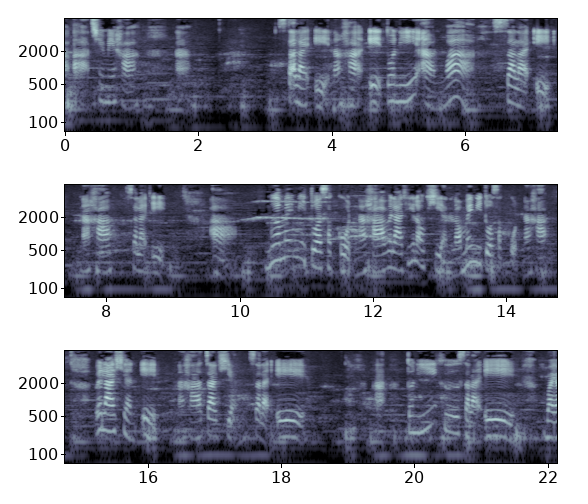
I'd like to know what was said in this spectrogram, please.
ระอะใช่ไหมคะอะ สระเอะนะคะ เอะตัวนี้อ่านว่าสระเอะนะคะสระเอะเมื่อไม่มีตัวสะกดนะคะ เวลาที่เราเขียนแล้วไม่มีตัวสะกดนะคะ เวลาเขียนเอะนะคะ จะเขียนสระเออะตัวนี้คือสระเอไว้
